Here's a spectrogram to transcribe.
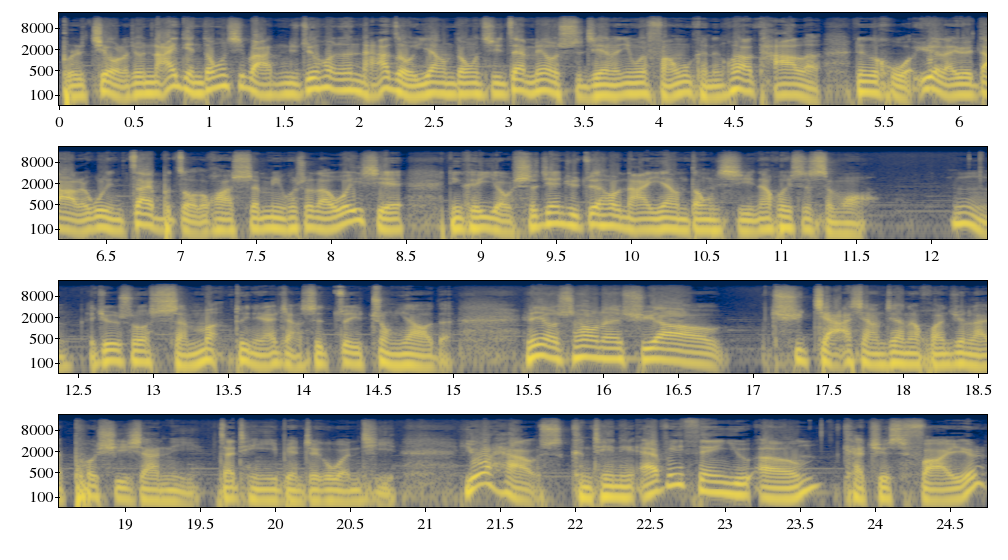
不是救了，就拿一点东西吧。你最后能拿走一样东西，再没有时间了，因为房屋可能快要塌了，那个火越来越大了。如果你再不走的话，生命会受到威胁。你可以有时间去最后拿一样东西，那会是什么？嗯，也就是说，什么对你来讲是最重要的？人有时候呢，需要。去假想这样的环境来 push 一下你。再听一遍这个问题：Your house containing everything you own catches fire.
